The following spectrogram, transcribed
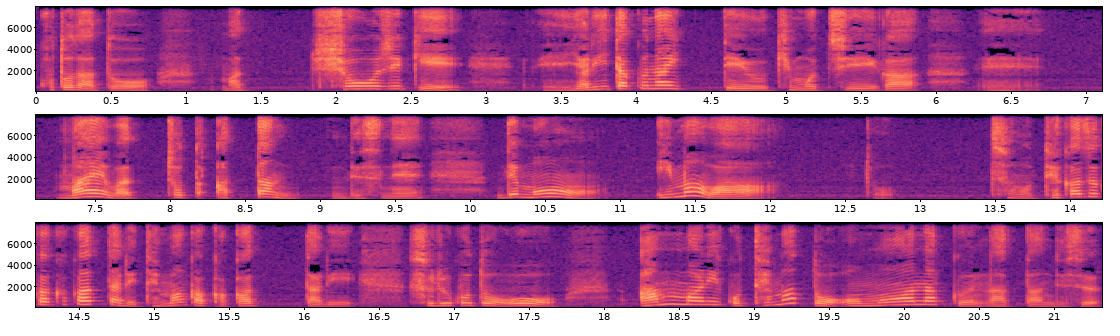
ことだと、まあ、正直、え、やりたくないっていう気持ちが、えー、前はちょっとあったんですね。でも今はとその手数がかかったり手間がかかったりすることをあんまりこう手間と思わなくなったんです。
